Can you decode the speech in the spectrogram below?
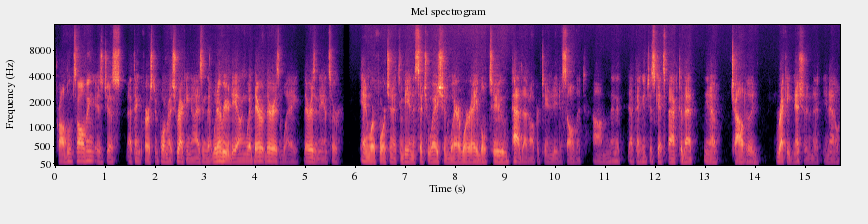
problem solving is just i think first and foremost recognizing that whatever you're dealing with there there is a way there is an answer. And we're fortunate to be in a situation where we're able to have that opportunity to solve it. Um, and it, i think it just gets back to that you know childhood recognition that you know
